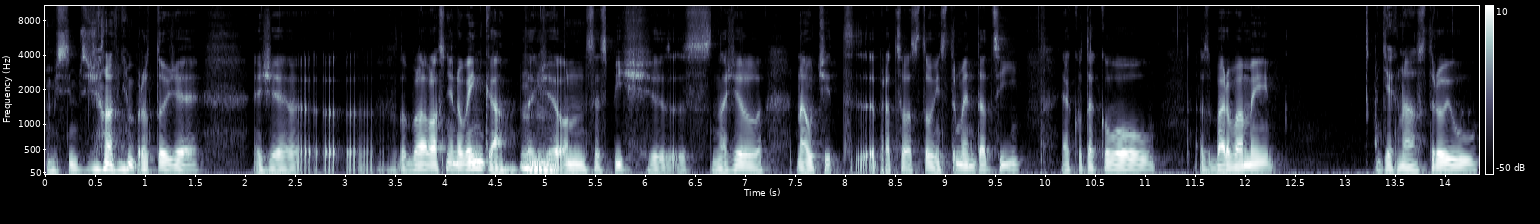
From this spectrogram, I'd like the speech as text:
myslím si, že hlavně proto, že že eh, to byla vlastně novinka, mm-hmm. takže on se spíš snažil naučit pracovat s tou instrumentací jako takovou, s barvami těch nástrojů.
